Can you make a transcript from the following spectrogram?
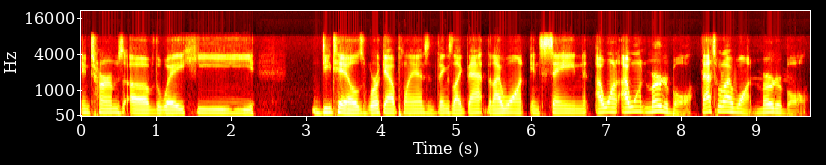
in terms of the way he details workout plans and things like that, then I want insane. I want I want murder ball. That's what I want, murder ball.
